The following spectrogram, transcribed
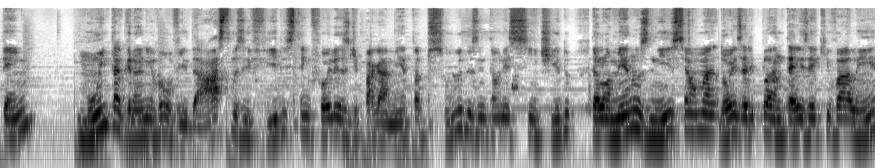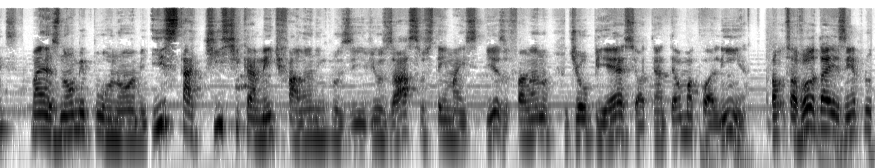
têm muita grana envolvida. Astros e Phillies têm folhas de pagamento absurdas, então nesse sentido, pelo menos nisso é uma dois ali plantéis equivalentes, mas nome por nome, estatisticamente falando, inclusive, os Astros têm mais peso. Falando de OPS, ó, tem até uma colinha. Só- Só vou dar exemplo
